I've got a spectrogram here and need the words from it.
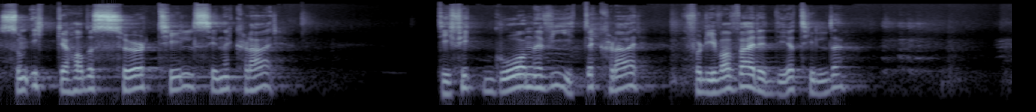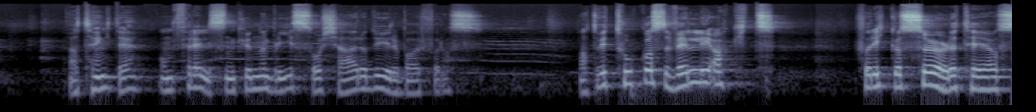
som ikke hadde sølt til sine klær. De fikk gå med hvite klær, for de var verdige til det. Ja, tenk det, om frelsen kunne bli så kjær og dyrebar for oss. At vi tok oss vel i akt for ikke å søle til oss,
